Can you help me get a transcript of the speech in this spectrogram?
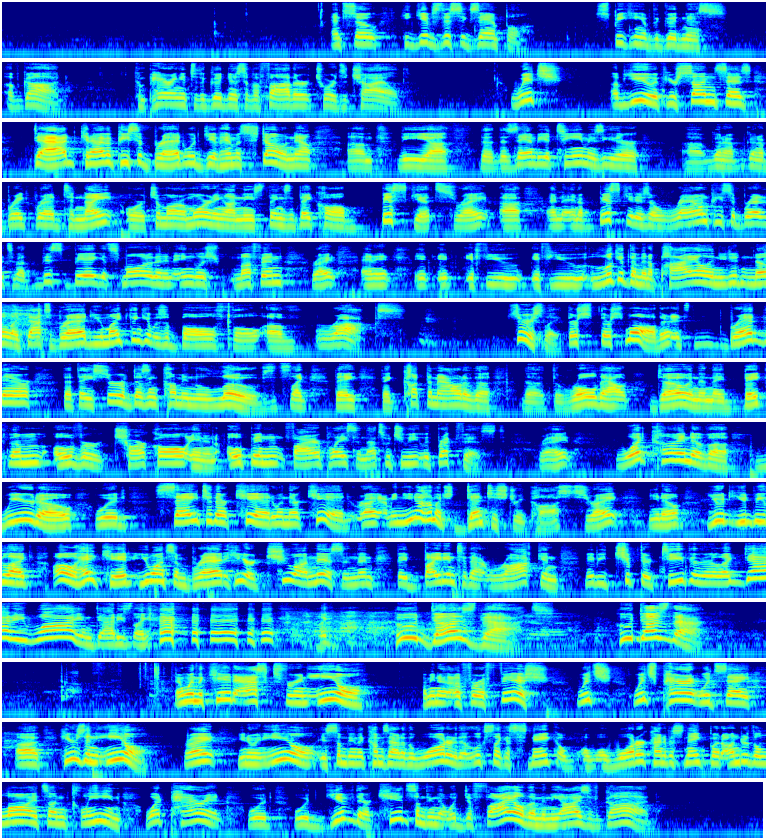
And so he gives this example, speaking of the goodness of God, comparing it to the goodness of a father towards a child. Which of you, if your son says, Dad, can I have a piece of bread, would give him a stone? Now, um, the, uh, the, the Zambia team is either uh, going to break bread tonight or tomorrow morning on these things that they call biscuits, right? Uh, and, and a biscuit is a round piece of bread. It's about this big. It's smaller than an English muffin, right? And it, it, it, if, you, if you look at them in a pile and you didn't know, like, that's bread, you might think it was a bowl full of rocks. Seriously, they're, they're small. They're, it's bread there that they serve doesn't come in loaves. It's like they, they cut them out of the, the, the rolled out dough and then they bake them over charcoal in an open fireplace, and that's what you eat with breakfast, right? What kind of a weirdo would say to their kid when their kid, right? I mean, you know how much dentistry costs, right? You know, you'd, you'd be like, oh, hey, kid, you want some bread? Here, chew on this. And then they bite into that rock and maybe chip their teeth, and they're like, Daddy, why? And daddy's like, like, who does that? Who does that? And when the kid asks for an eel, I mean, uh, for a fish, which, which parent would say, uh, Here's an eel, right? You know, an eel is something that comes out of the water that looks like a snake, a, a water kind of a snake, but under the law it's unclean. What parent would, would give their kids something that would defile them in the eyes of God?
